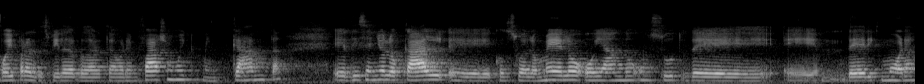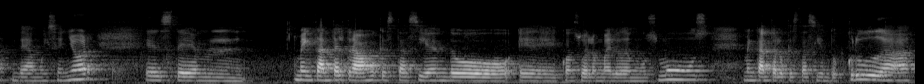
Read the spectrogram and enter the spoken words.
voy para el desfile de Rodarte ahora en Fashion Week, me encanta. Eh, diseño local, eh, Consuelo Melo, hoy ando un suit de, eh, de Eric Mora, de Amo y Señor. Este, mm, me encanta el trabajo que está haciendo Consuelo Melo de Musmus, me encanta lo que está haciendo Cruda,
